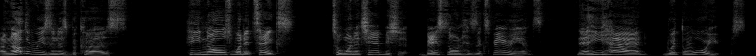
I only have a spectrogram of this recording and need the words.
Another reason is because he knows what it takes to win a championship based on his experience that he had with the Warriors.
